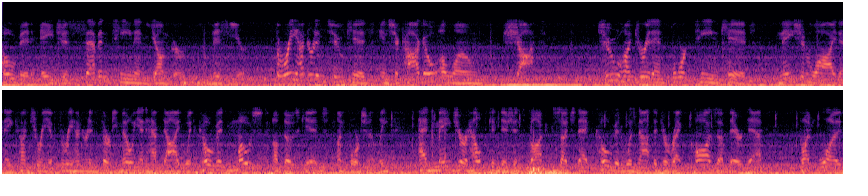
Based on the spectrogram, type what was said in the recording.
COVID ages 17 and younger this year. 302 kids in Chicago alone shot. 214 kids nationwide in a country of 330 million have died with COVID. Most of those kids, unfortunately, had major health conditions, Buck, such that COVID was not the direct cause of their death, but was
